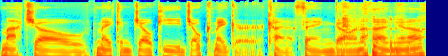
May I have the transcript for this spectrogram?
macho, making jokey, joke maker kind of thing going on, you know?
